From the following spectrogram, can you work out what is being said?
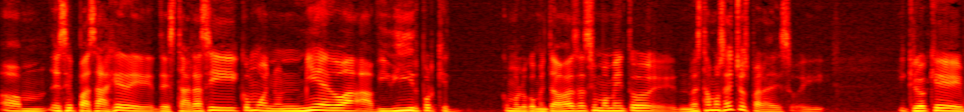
um, ese pasaje de, de estar así como en un miedo a, a vivir, porque como lo comentabas hace un momento, eh, no estamos hechos para eso. Y, y creo que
